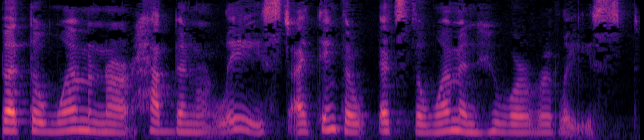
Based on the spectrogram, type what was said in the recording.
but the women are have been released. I think the, it's the women who were released.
